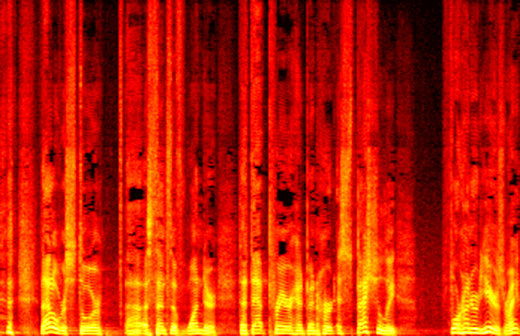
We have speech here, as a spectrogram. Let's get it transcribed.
That'll restore uh, a sense of wonder that that prayer had been heard, especially 400 years, right?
